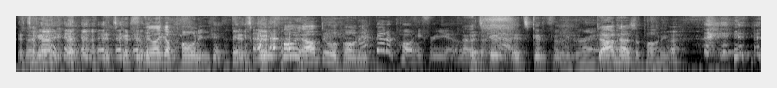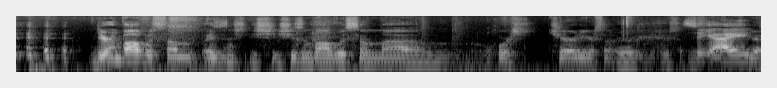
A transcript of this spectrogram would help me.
it's good it's good for me like a pony. it's good pony. I'll do a pony. I've got a pony for you. It's good it's good for the gram. Dad has a pony. You're involved with some isn't she, she she's involved with some uh, horse charity or something or, or something. So yeah, I Yeah.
